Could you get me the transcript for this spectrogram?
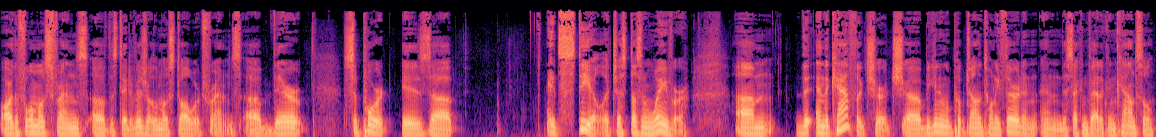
are the foremost friends of the state of Israel, the most stalwart friends. Uh, their support is uh, it's steel; it just doesn't waver. Um, the, and the Catholic Church, uh, beginning with Pope John the 23rd and, and the Second Vatican Council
